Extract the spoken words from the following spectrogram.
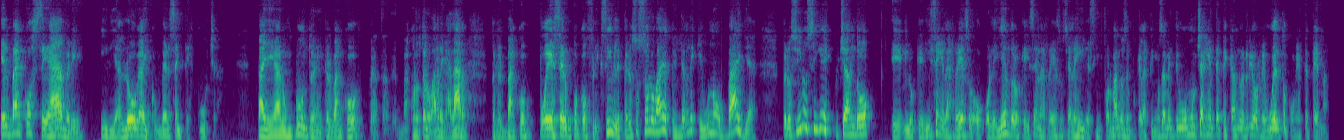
El banco se abre y dialoga y conversa y te escucha. Va a llegar un punto en el que el banco, el banco no te lo va a regalar, pero el banco puede ser un poco flexible, pero eso solo va a depender de que uno vaya. Pero si uno sigue escuchando eh, lo que dicen en las redes o, o, leyendo lo que dicen en las redes sociales y desinformándose, porque lastimosamente hubo mucha gente pescando en río revuelto con este tema,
